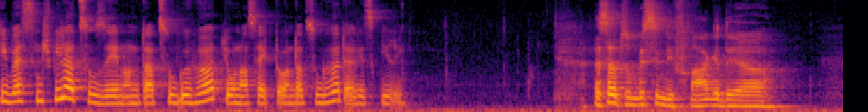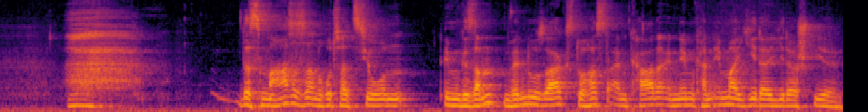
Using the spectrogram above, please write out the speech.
die besten Spieler zu sehen. Und dazu gehört Jonas Hector und dazu gehört Elis Giri. Halt so ein bisschen die Frage der, des Maßes an Rotation im Gesamten, wenn du sagst, du hast einen Kader, in dem kann immer jeder, jeder spielen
